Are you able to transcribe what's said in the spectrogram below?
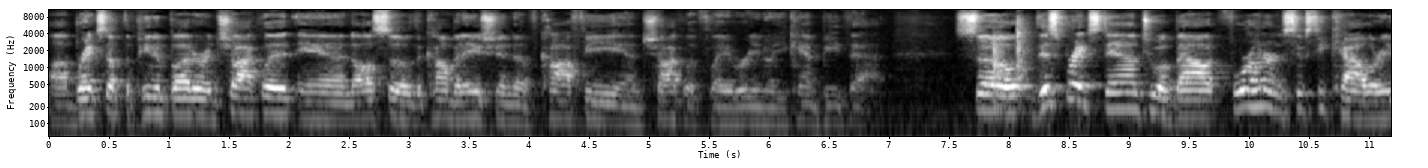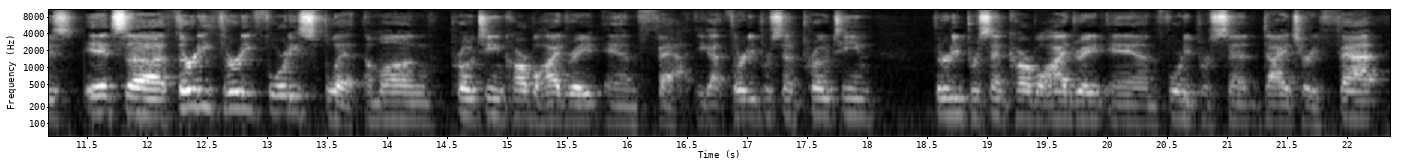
Uh, breaks up the peanut butter and chocolate, and also the combination of coffee and chocolate flavor. You know, you can't beat that. So this breaks down to about 460 calories. It's a 30 30 40 split among protein, carbohydrate, and fat. You got 30% protein, 30% carbohydrate, and 40% dietary fat.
